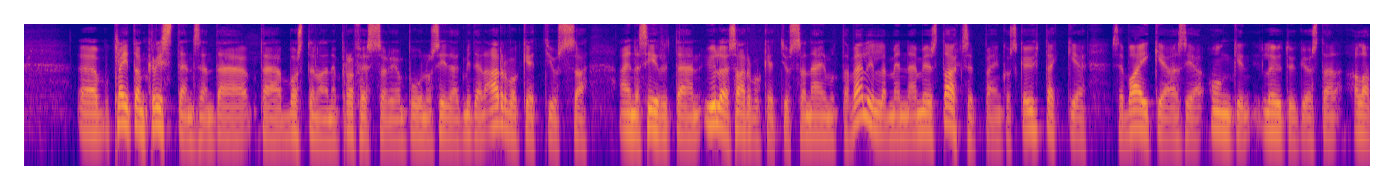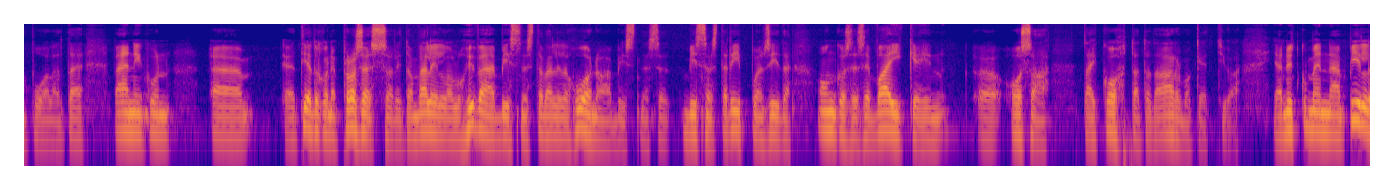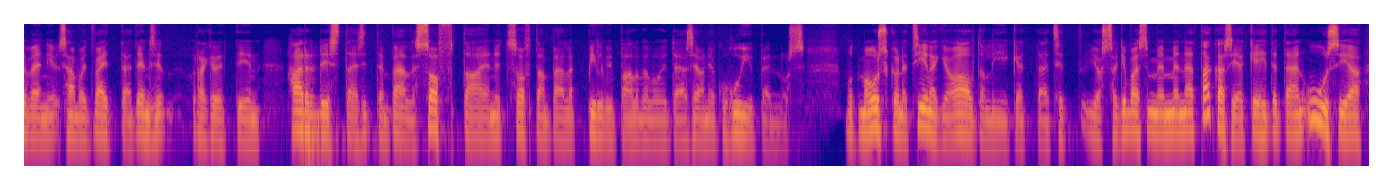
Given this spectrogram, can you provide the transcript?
Clayton Christensen, tämä, tämä bostonilainen professori, on puhunut siitä, että miten arvoketjussa aina siirrytään ylös arvoketjussa näin, mutta välillä mennään myös taaksepäin, koska yhtäkkiä se vaikea asia onkin, löytyykö jostain alapuolelta. Ja vähän niin kuin ä, tietokoneprosessorit on välillä ollut hyvää bisnestä, välillä huonoa bisnestä, bisnestä riippuen siitä, onko se se vaikein ö, osa – tai kohta tuota arvoketjua. Ja nyt kun mennään pilveen, niin sä voit väittää, että ensin rakennettiin hardista ja sitten päälle softaa ja nyt softan päälle pilvipalveluita ja se on joku huipennus. Mutta mä uskon, että siinäkin on aaltoliikettä, että sit jossakin vaiheessa me mennään takaisin ja kehitetään uusia äh,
